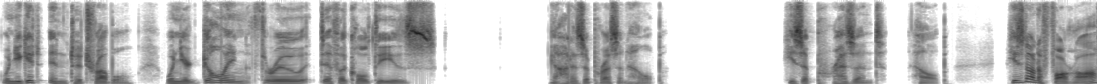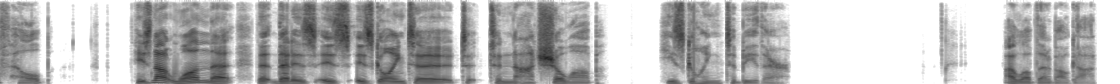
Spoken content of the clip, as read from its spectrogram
When you get into trouble, when you're going through difficulties, God is a present help. He's a present help. He's not a far off help. He's not one that that, that is is is going to, to to not show up. He's going to be there. I love that about God.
